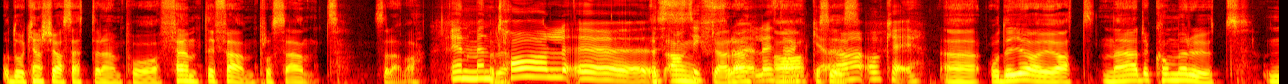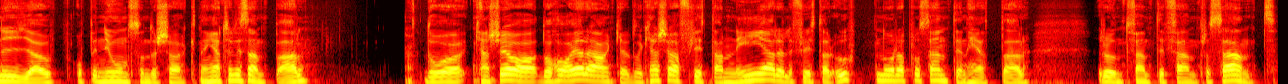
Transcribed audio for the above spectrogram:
Och då kanske jag sätter den på 55 procent. Sådär, va? En mental eh, ankare. siffra eller ett Ja, ankare? precis. Ja, okej. Eh, och det gör ju att när det kommer ut nya op- opinionsundersökningar till exempel, då, kanske jag, då har jag det ankaret, då kanske jag flyttar ner eller flyttar upp några procentenheter runt 55 procent.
